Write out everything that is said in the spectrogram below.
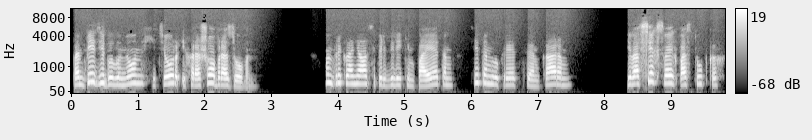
Помпедий был умен, хитер и хорошо образован. Он преклонялся перед великим поэтом Титом Лукрецием Каром и во всех своих поступках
